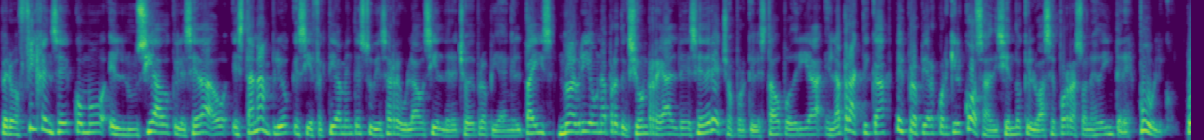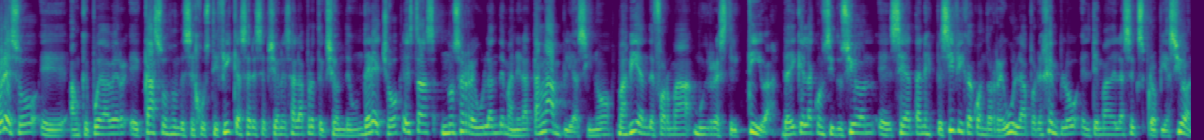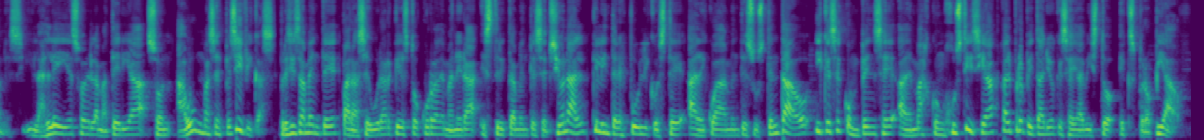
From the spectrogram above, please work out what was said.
pero fíjense cómo el enunciado que les he dado es tan amplio que si efectivamente estuviese regulado así el derecho de propiedad en el país, no habría una protección real de ese derecho, porque el Estado podría, en la práctica, expropiar cualquier cosa, diciendo que lo hace por razones de interés público. Por eso, eh, aunque pueda haber eh, casos donde se justifique hacer excepciones a la protección de un derecho, estas no se regulan de manera tan amplia, sino más bien de forma muy restrictiva. De ahí que la Constitución eh, sea tan específica cuando regula, por ejemplo, el tema de las expropiaciones, y las leyes sobre la materia son aún más específicas, precisamente para asegurar que esto ocurra de manera estrictamente excepcional, que el interés público esté adecuadamente sustentado y que se compense además con justicia al propietario que se haya visto expropiado.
